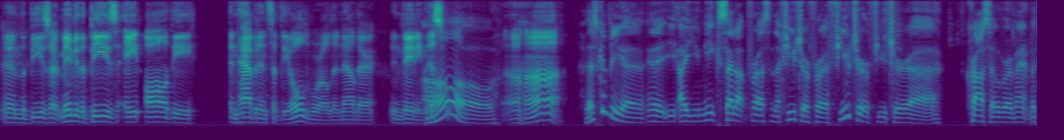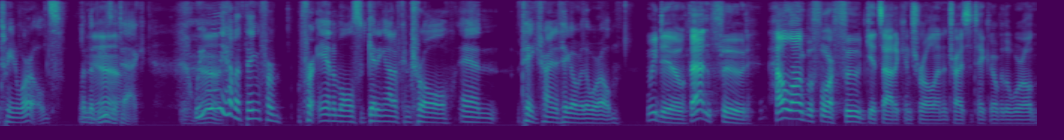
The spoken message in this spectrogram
and the bees are maybe the bees ate all the inhabitants of the old world, and now they're invading this. oh, Uh huh. this could be a, a a unique setup for us in the future for a future future uh, crossover event between worlds when the bees Yeah. attack. We really have a thing for for animals getting out of control and take trying to take over the world. We do that and food. How long before food gets out of control and it tries to take over the world?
